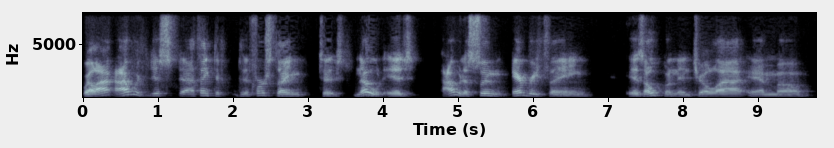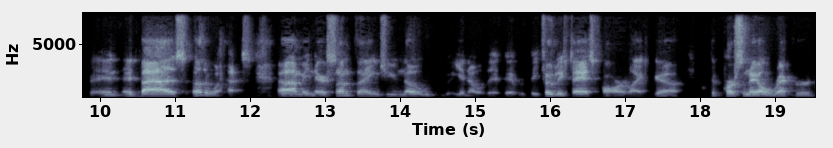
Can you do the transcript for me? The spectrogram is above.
Well, I, I, would just, I think the, the first thing to note is I would assume everything is open until I am uh, advised otherwise. Uh, I mean, there are some things you know, you know, that it would be foolish to ask for, like uh, the personnel record,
